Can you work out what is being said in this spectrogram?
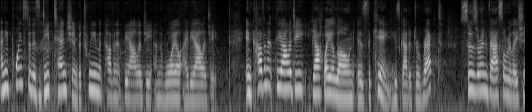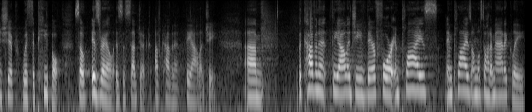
And he points to this deep tension between the covenant theology and the royal ideology. In covenant theology, Yahweh alone is the king. He's got a direct, suzerain vassal relationship with the people. So Israel is the subject of covenant theology. Um, the covenant theology, therefore, implies, implies almost automatically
